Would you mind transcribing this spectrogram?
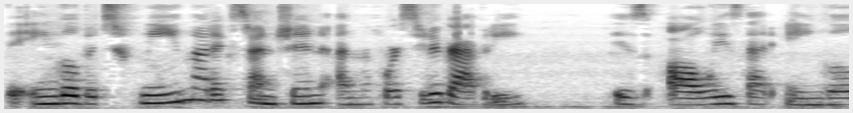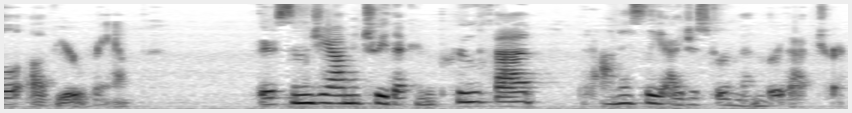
the angle between that extension and the force due to gravity is always that angle of your ramp. There's some geometry that can prove that, but honestly, I just remember that trick.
